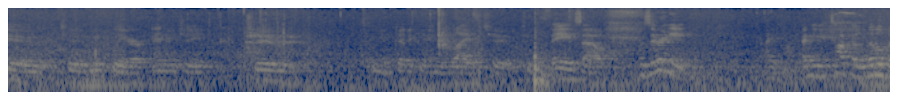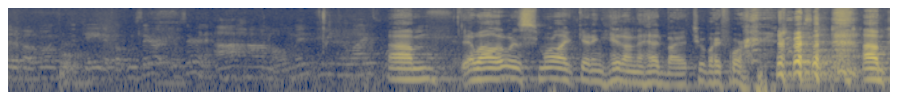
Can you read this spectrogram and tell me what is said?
to, to nuclear energy to you know, dedicating your life to, to phase out. Was there any, I, I, mean, you talked a little bit about going through the data, but was there, was there an aha moment in your life? Um, well, it was more like getting hit on the head by a two by four. um,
